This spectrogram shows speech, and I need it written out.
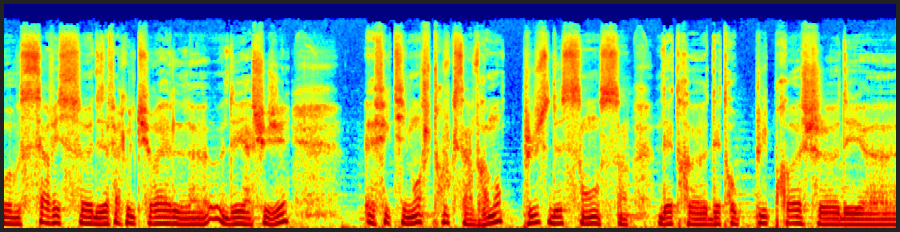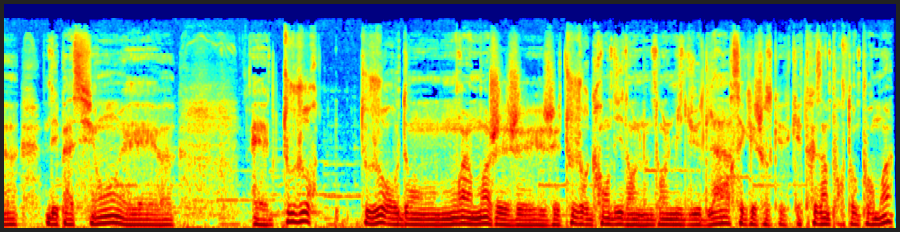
au service des affaires culturelles euh, des HUG, effectivement, je trouve que ça a vraiment plus de sens d'être au plus proche des, des patients et toujours toujours dans moi j'ai toujours grandi dans le, dans le milieu de l'art. C'est quelque chose qui est, très important pour moi.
